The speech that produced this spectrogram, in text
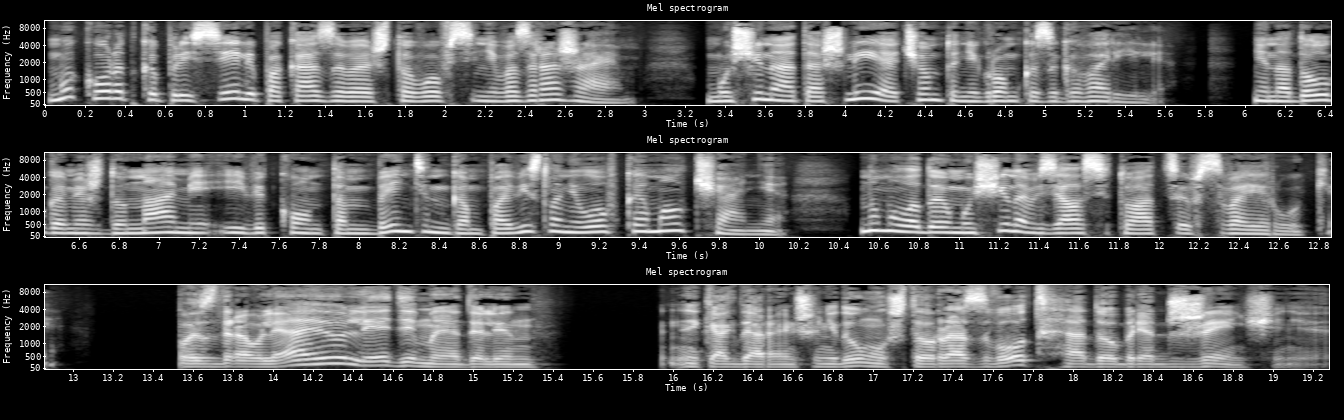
Мы коротко присели, показывая, что вовсе не возражаем. Мужчины отошли и о чем-то негромко заговорили. Ненадолго между нами и Виконтом Бентингом повисло неловкое молчание, но молодой мужчина взял ситуацию в свои руки. «Поздравляю, леди Мэдалин. Никогда раньше не думал, что развод одобрят женщине.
